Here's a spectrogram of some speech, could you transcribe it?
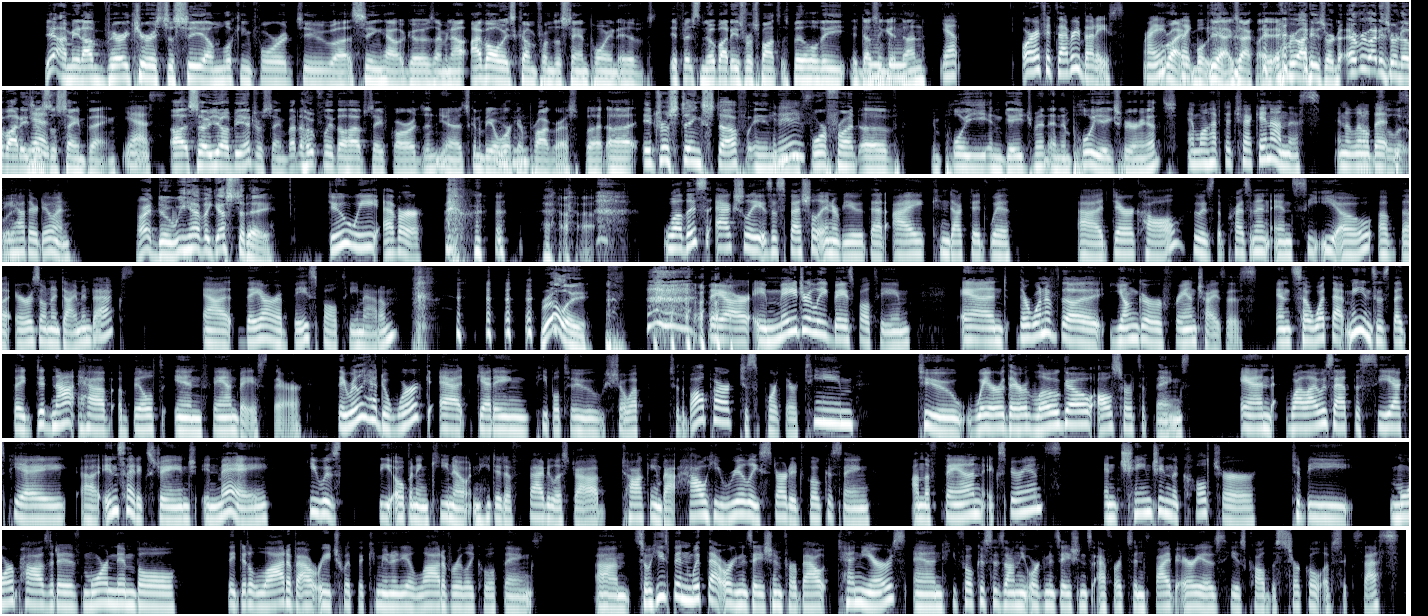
Yeah, I mean, I'm very curious to see. I'm looking forward to uh, seeing how it goes. I mean, I, have always come from the standpoint of if it's nobody's responsibility, it doesn't mm-hmm. get done. Yep. Or if it's everybody's, right? Right. Like, well, yeah, exactly. everybody's or everybody's or nobody's yes. is the same thing. Yes. Uh, so know, it'll be interesting, but hopefully they'll have safeguards, and you know, it's going to be a work mm-hmm. in progress. But uh, interesting stuff in it the is. forefront of employee engagement and employee experience. And we'll have to check in on this in a little Absolutely. bit and see how they're doing. All right. Do we have a guest today? Do we ever? well, this actually is a special interview that I conducted with uh, Derrick Hall, who is the president and CEO of the Arizona Diamondbacks. Uh, they are a baseball team, Adam. really? they are a major league baseball team, and they're one of the younger franchises. And so, what that means is that they did not have a built in fan base there. They really had to work at getting people to show up to the ballpark, to support their team, to wear their logo, all sorts of things. And while I was at the CXPA uh, Insight Exchange in May, he was the opening keynote and he did a fabulous job talking about how he really started focusing on the fan experience and changing the culture to be more positive, more nimble. They did a lot of outreach with the community, a lot of really cool things. Um, so he's been with that organization for about 10 years and he focuses on the organization's efforts in five areas he has called the circle of success.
